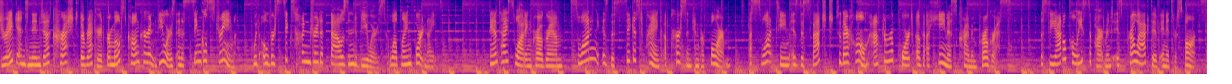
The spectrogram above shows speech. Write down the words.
Drake and Ninja crushed the record for most concurrent viewers in a single stream, with over 600,000 viewers while playing Fortnite. Anti swatting program. Swatting is the sickest prank a person can perform. A SWAT team is dispatched to their home after a report of a heinous crime in progress. The Seattle Police Department is proactive in its response.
